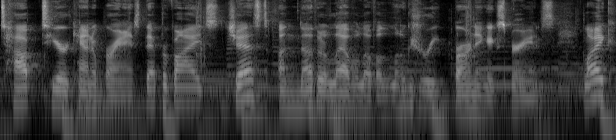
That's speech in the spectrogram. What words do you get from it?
top tier candle brands that provides just another level of a luxury burning experience, like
